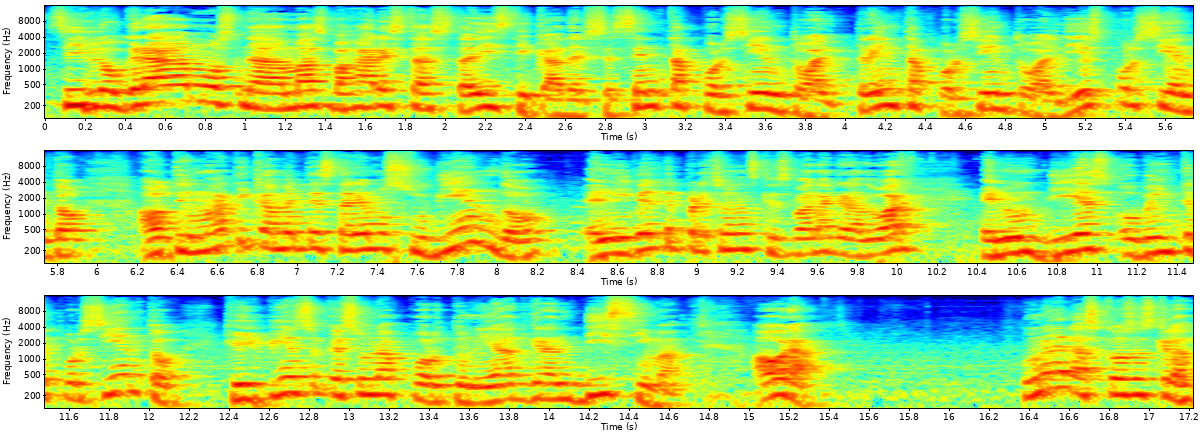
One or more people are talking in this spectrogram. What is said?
Si logramos nada más bajar esta estadística del 60% al 30% al 10%, automáticamente estaremos subiendo el nivel de personas que se van a graduar en un 10 o 20%, que yo pienso que es una oportunidad grandísima. Ahora, una de las cosas que las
